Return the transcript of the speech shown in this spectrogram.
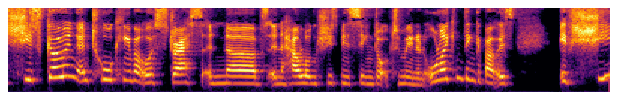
she's going and talking about her stress and nerves and how long she's been seeing Dr. Moon. And all I can think about is if she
